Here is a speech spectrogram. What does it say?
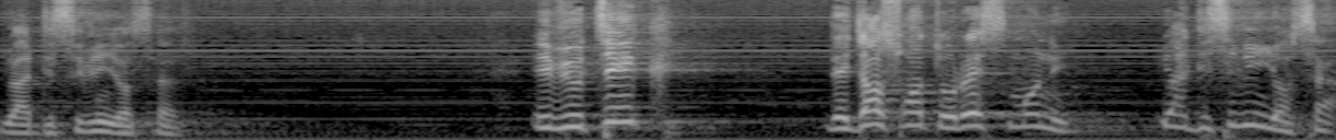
you are deceiving yourself. If you think they just want to raise money, you are deceiving yourself.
